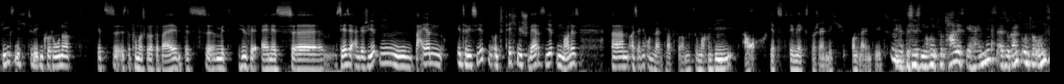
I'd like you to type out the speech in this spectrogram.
ging es nicht wegen Corona. Jetzt äh, ist der Thomas gerade dabei, das äh, mit Hilfe eines äh, sehr, sehr engagierten, Bayern interessierten und technisch versierten Mannes ähm, als eine Online-Plattform zu machen, die auch jetzt demnächst wahrscheinlich online geht. Ja, das ist noch ein totales Geheimnis, also ganz unter uns.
